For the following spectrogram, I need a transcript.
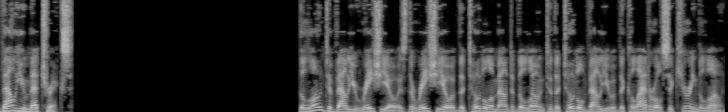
Value metrics The loan-to-value ratio is the ratio of the total amount of the loan to the total value of the collateral securing the loan.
